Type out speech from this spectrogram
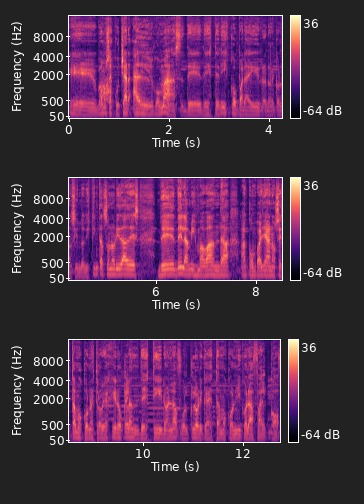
Eh, vamos a escuchar algo más de, de, este disco para ir reconociendo distintas sonoridades de, de la misma banda. Acompañanos, estamos con nuestro viajero clandestino en la folclórica, estamos con Nicolás Falkov.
